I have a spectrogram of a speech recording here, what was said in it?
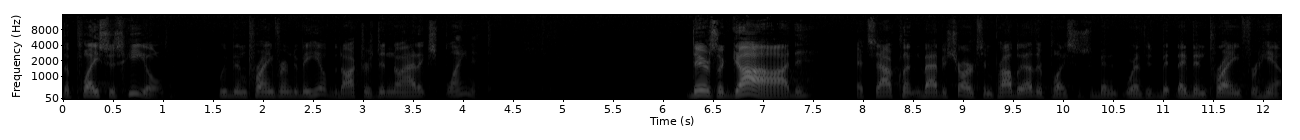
the places healed. We've been praying for him to be healed. The doctors didn't know how to explain it. There's a God at South Clinton Baptist Church and probably other places been, where they've been praying for him.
